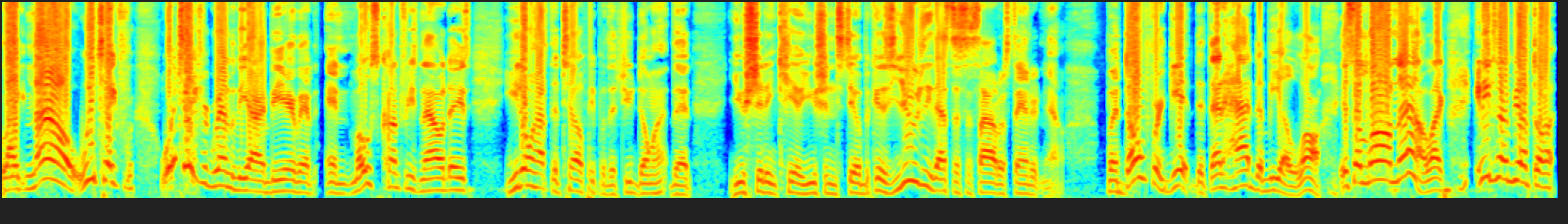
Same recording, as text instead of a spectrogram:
Like now, we take for we take for granted the idea that in most countries nowadays, you don't have to tell people that you don't that you shouldn't kill, you shouldn't steal, because usually that's the societal standard now. But don't forget that that had to be a law. It's a law now. Like anytime you have to,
